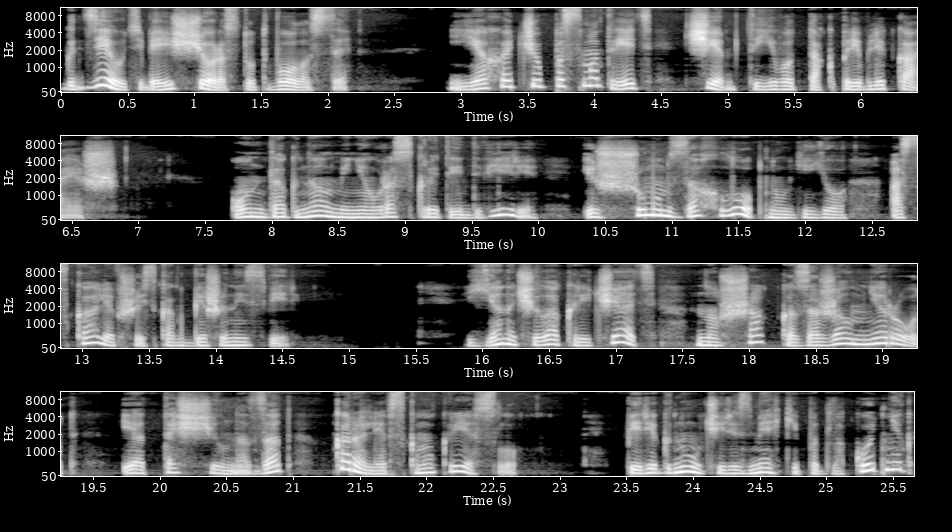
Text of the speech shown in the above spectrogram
где у тебя еще растут волосы? Я хочу посмотреть, чем ты его так привлекаешь. Он догнал меня у раскрытой двери и с шумом захлопнул ее, оскалившись, как бешеный зверь. Я начала кричать, но Шакка зажал мне рот и оттащил назад к королевскому креслу. перегнул через мягкий подлокотник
